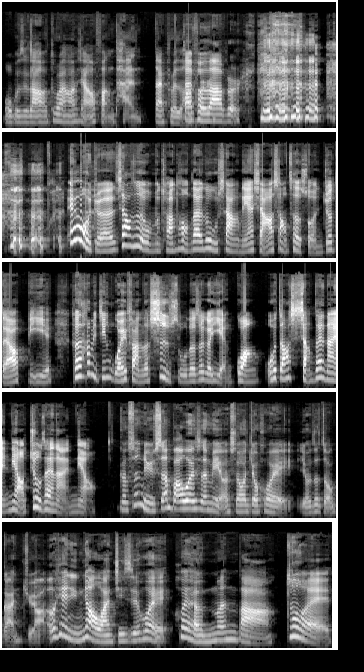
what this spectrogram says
我不知道，突然好想要访谈 diaper？diaper lover。lover，因为我觉得像是我们传统在路上，你要想要上厕所，你就得要憋，可是他们已经违反了世俗的这个眼光，我只要想在哪里尿就在哪里尿。可是女生包卫生棉有时候就会有这种感觉啊，而且你尿完其实会会很闷吧？对，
